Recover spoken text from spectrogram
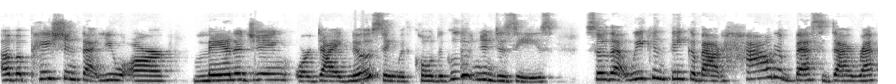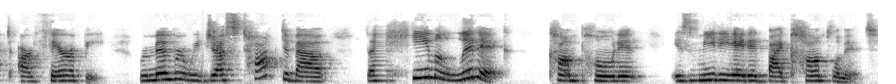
of a patient that you are managing or diagnosing with cold agglutinin disease so that we can think about how to best direct our therapy. Remember, we just talked about the hemolytic component is mediated by complement.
